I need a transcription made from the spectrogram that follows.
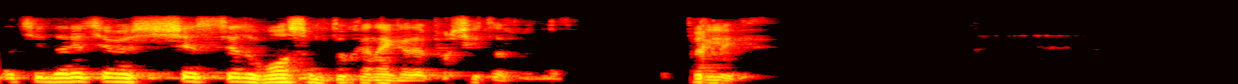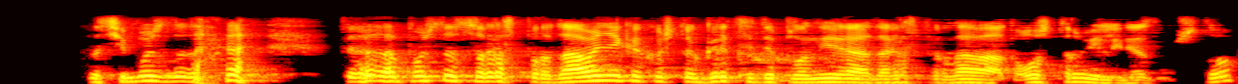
значи да речеме 6, 7, 8 тука некаде да прочитав прилик. Значи може да треба да почнат со распродавање како што грците планираат да распродаваат острови или не знам што,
